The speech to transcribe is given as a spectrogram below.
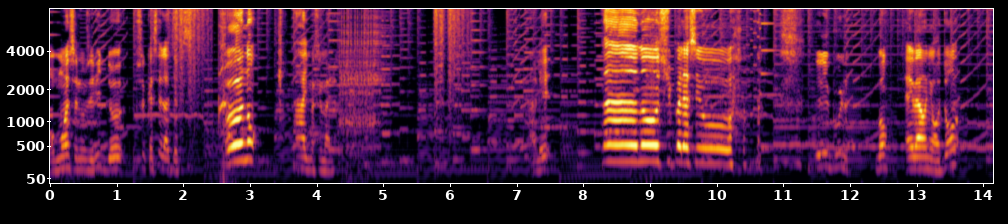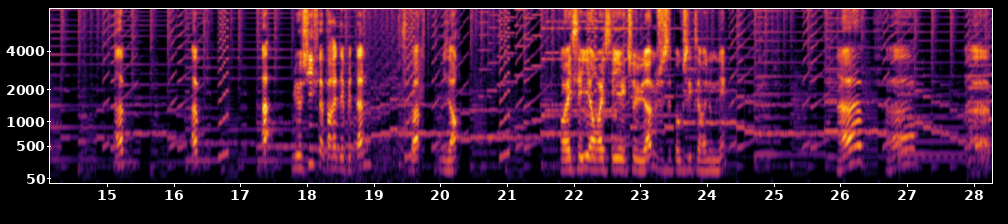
Au moins, ça nous évite de se casser la tête. Oh non Ah, il m'a fait mal. Allez. Ah non, je suis pas assez haut. Et les boules. Bon, eh ben on y retourne. Hop. Hop. Ah, lui aussi il fait apparaître des pétales. Je sais pas, bizarre. On va essayer, on va essayer avec celui-là, mais je sais pas où c'est que ça va nous mener. Hop, hop, hop.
